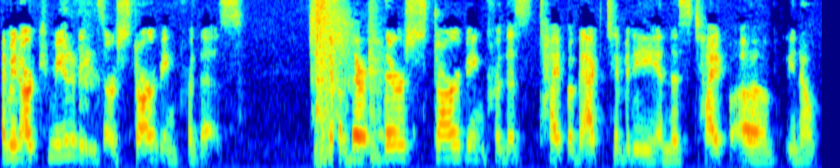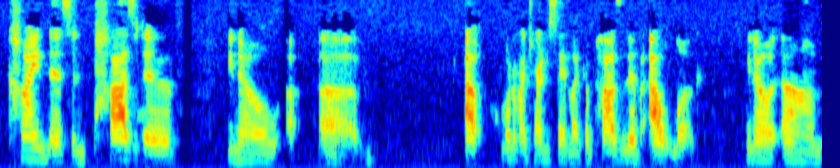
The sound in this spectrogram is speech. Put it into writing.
I mean, our communities are starving for this. You know, they're they're starving for this type of activity and this type of, you know, kindness and positive, you know, uh, um, out, what am I trying to say? Like a positive outlook you know, um,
